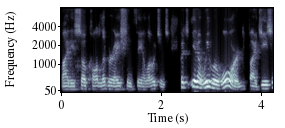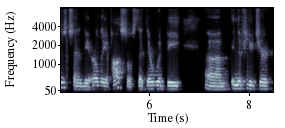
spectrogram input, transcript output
by these so-called liberation theologians. But you know, we were warned by Jesus and the early apostles that there would be um, in the future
